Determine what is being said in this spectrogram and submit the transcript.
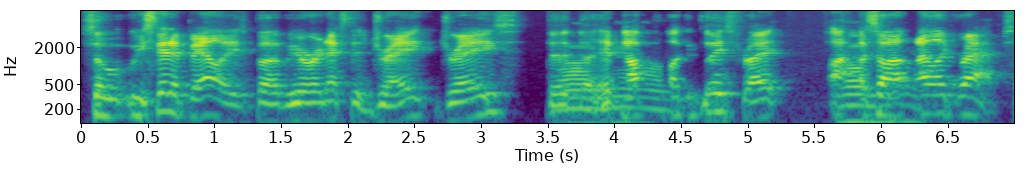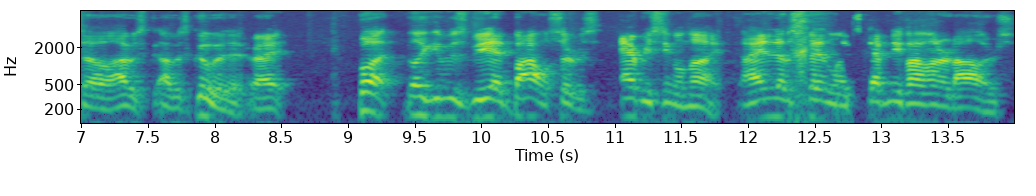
So we stayed at Bally's, but we were right next to Drai Drai's, the, Oh, the hip hop fucking place, right? I- Oh, so. I, I like rap, so I was I was good with it, right? But like it was, we had bottle service every single night. I ended up spending like seventy five hundred dollars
